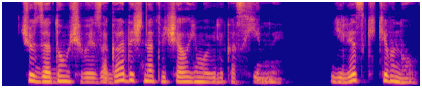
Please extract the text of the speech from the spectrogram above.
— чуть задумчиво и загадочно отвечал ему Великосхимный. Елецкий кивнул.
